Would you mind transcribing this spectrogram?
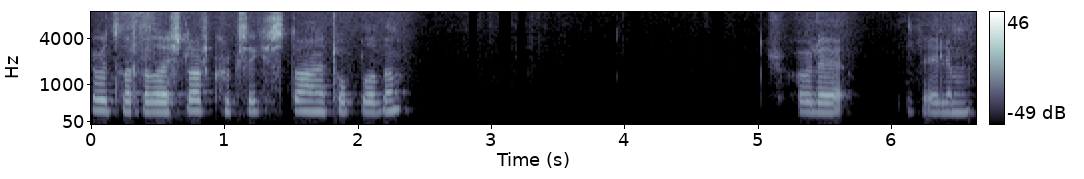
Evet arkadaşlar 48 tane topladım. Şöyle gidelim.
